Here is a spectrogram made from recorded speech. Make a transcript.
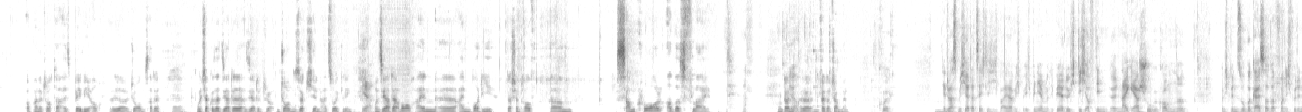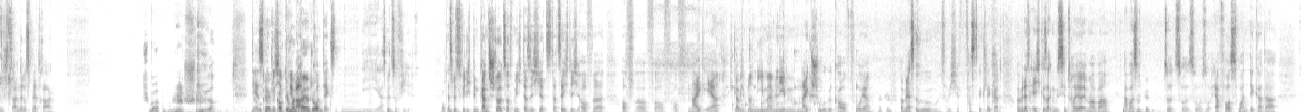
ob meine Tochter als Baby auch äh, Jordans hatte. Und ich habe gesagt, sie hatte, sie hatte Jo- Jordan Söckchen als Säugling. Ja. Und sie hatte aber auch ein, äh, ein Body, da stand drauf, ähm, Some crawl, others fly. Und dann Ja. äh, ein fetter Jumpman. Cool. Ja, du hast mich ja tatsächlich, ich war ja, ich, ich bin ja, ich bin ja durch dich auf den äh, Nike Air Schuh gekommen, ne? Und ich bin so begeistert davon, ich würde nichts anderes mehr tragen. Schwör. Schwör. Der Ja, ist okay, wirklich dann kauft im Dreier. Kontext. Nee, das ist mir zu viel. Warum? Das ist mir zu viel. Ich bin ganz stolz auf mich, dass ich jetzt tatsächlich auf, äh, auf, auf, auf, auf Nike Air, ich glaube, ich habe noch nie in meinem Leben Nike-Schuhe gekauft vorher. Okay. Weil mir das, oh, jetzt habe ich hier fast gekleckert, weil mir das ehrlich gesagt ein bisschen teuer immer war. Aber so, Okay. so, so, so, so Air Force One Dicker da,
